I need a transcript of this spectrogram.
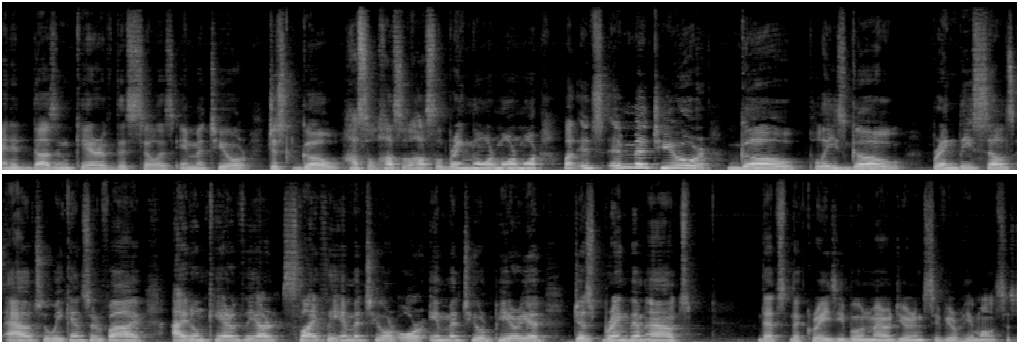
and it doesn't care if this cell is immature. Just go. Hustle hustle hustle. Bring more more more. But it's immature. Go. Please go. Bring these cells out so we can survive. I don't care if they are slightly immature or immature period. Just bring them out. That's the crazy bone marrow during severe hemolysis.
